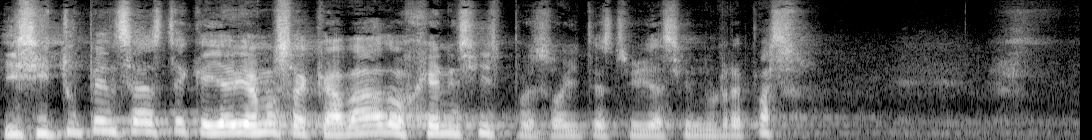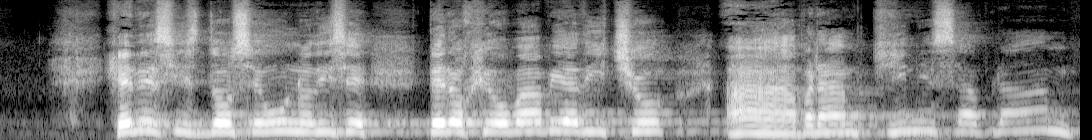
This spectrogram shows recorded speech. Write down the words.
Y si tú pensaste que ya habíamos acabado Génesis, pues hoy te estoy haciendo un repaso. Génesis 12.1 dice, pero Jehová había dicho a Abraham, ¿quién es Abraham?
